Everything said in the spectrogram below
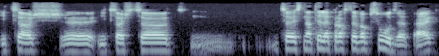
i coś, y, i coś co, co jest na tyle proste w obsłudze, tak?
